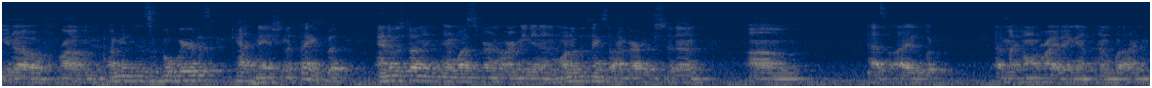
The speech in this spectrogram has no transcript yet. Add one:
you know, from, I mean, this is the weirdest concatenation of things, but, and it was done in, in Western Armenian, and one of the things that I'm very interested in um, as I look at my own writing and, and what I'm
